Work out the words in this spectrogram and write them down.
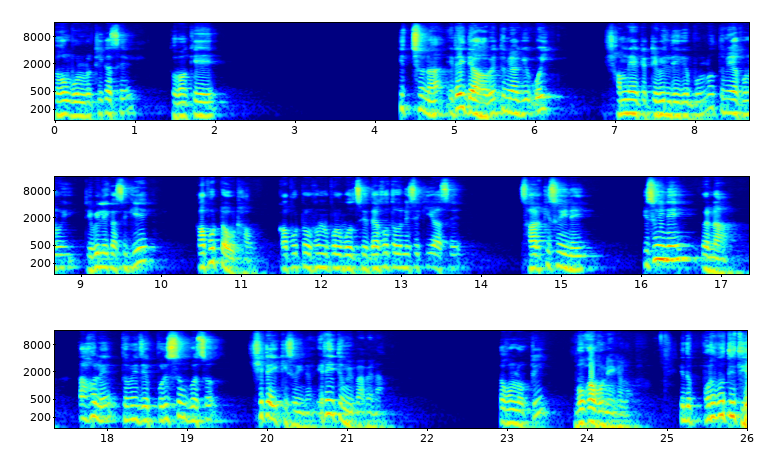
তখন বলল, ঠিক আছে, তোমাকে কিচ্ছু না, এটাই দেওয়া হবে। তুমি আগে ওই সামনে একটা টেবিল দিয়ে বলল, তুমি এখন ওই টেবিলের কাছে গিয়ে কাপড়টা উঠাও কাপড়টা ওঠানোর পর বলছে, দেখো তো, নিচে কী আছে? স্যার, কিছুই নেই। কিছুই নেই? না। তাহলে তুমি যে পরিশ্রম করেছ, সেটাই কিছুই না, এটাই তুমি পাবে না। তখন লোকটি বোকা বনে গেল। কিন্তু পরবর্তীতে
